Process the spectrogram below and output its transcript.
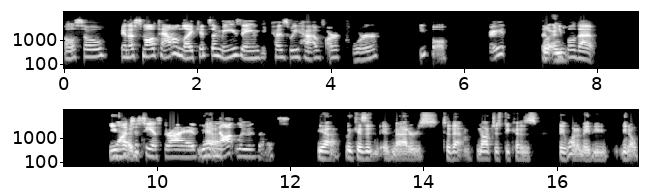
Also in a small town, like it's amazing because we have our core people, right? The well, people that want had, to see us thrive yeah. and not lose us. Yeah, because it, it matters to them, not just because they want to maybe, you know,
